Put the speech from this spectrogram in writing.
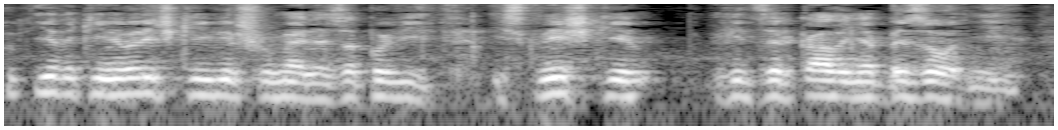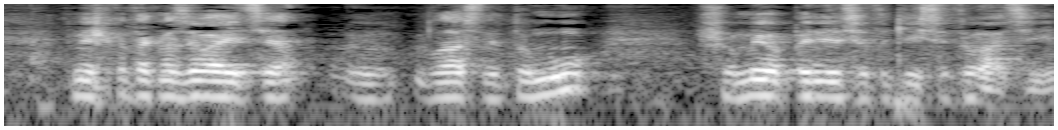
Тут є такий невеличкий вірш у мене заповіт із книжки Відзеркалення безодні. Книжка так називається, е, власне, тому, що ми опинилися в такій ситуації.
